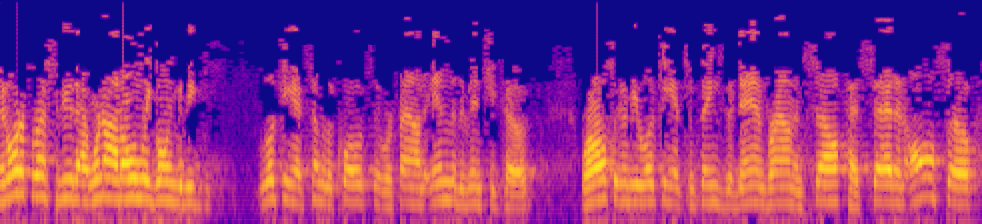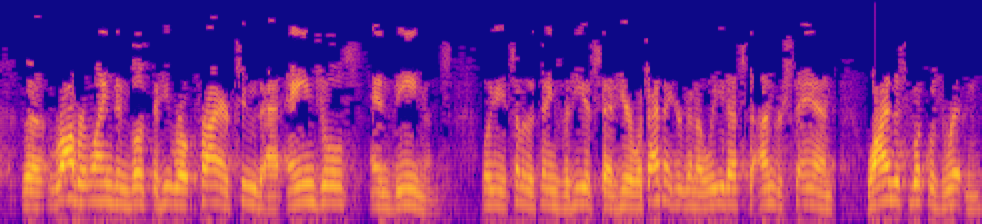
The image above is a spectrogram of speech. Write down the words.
In order for us to do that, we're not only going to be looking at some of the quotes that were found in the Da Vinci Code, we're also going to be looking at some things that Dan Brown himself has said and also the Robert Langdon book that he wrote prior to that, Angels and Demons looking at some of the things that he has said here, which I think are going to lead us to understand why this book was written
